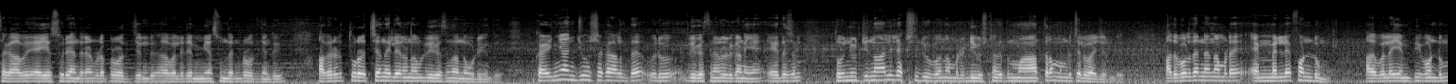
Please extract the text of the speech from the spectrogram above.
സഖാവ് എ എസ് സുരേന്ദ്രൻ ഇവിടെ പ്രവർത്തിച്ചിട്ടുണ്ട് അതുപോലെ രമ്യ സുന്ദരൻ പ്രവർത്തിച്ചിട്ടുണ്ട്. അവരുടെ തുറച്ച നിലയിലാണ് നമ്മൾ വികസനം നടന്നുകൊണ്ടിരിക്കുന്നത്. കഴിഞ്ഞ അഞ്ച് വർഷക്കാലത്തെ ഒരു വികസനങ്ങൾ എടുക്കുകയാണെങ്കിൽ ഏകദേശം തൊണ്ണൂറ്റിനാല് ലക്ഷം രൂപ നമ്മുടെ ഡിവിഷനകത്ത് മാത്രം നമ്മൾ ചിലവഴിച്ചിട്ടുണ്ട്. അതുപോലെ തന്നെ നമ്മുടെ എം എൽ എ ഫണ്ടും അതുപോലെ എം പി ഫണ്ടും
